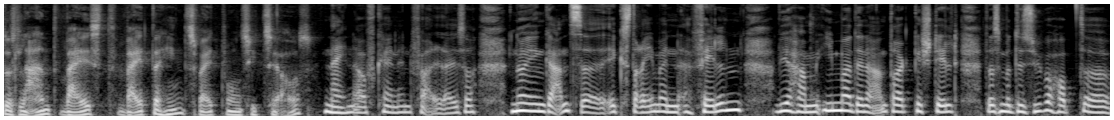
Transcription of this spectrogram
das Land weist weiterhin Zweitwohnsitze aus? Nein, auf keinen Fall. Also nur in ganz äh, extremen Fällen. Wir haben immer den Antrag gestellt, dass man das überhaupt äh,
